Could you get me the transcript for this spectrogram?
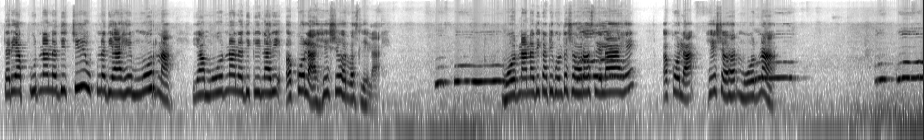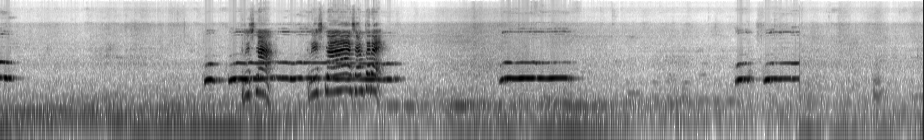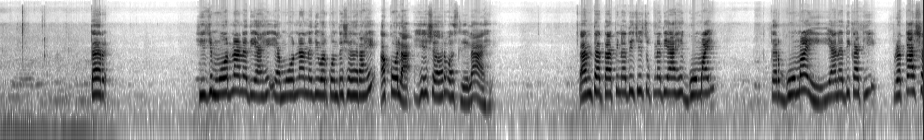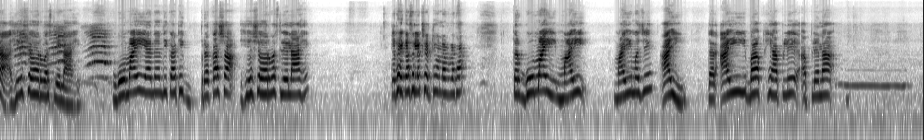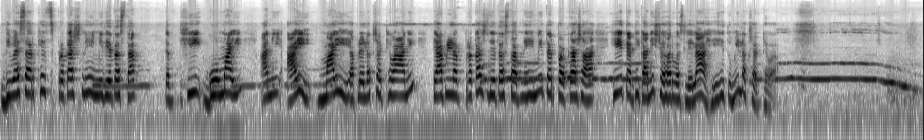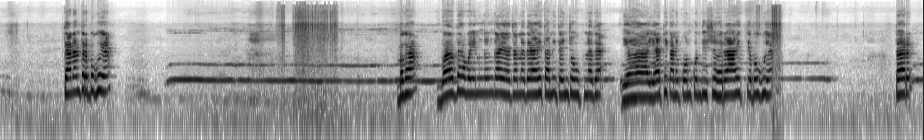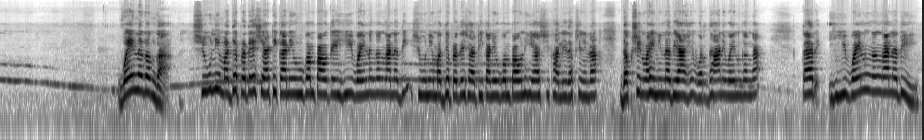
तर या पूर्णा नदीची उपनदी आहे मोरणा या मोरणा नदी किनारी अकोला हे शहर वसलेलं आहे. मोरणा नदीकाठी कोणतं शहर असलेलं आहे? अकोला. हे शहर मोरणा. कृष्णा. कृष्णा शांत राय तर ही जी मोरणा नदी आहे या मोरणा नदीवर कोणतं शहर आहे? अकोला. हे शहर वसलेलं आहे. त्यानंतर तापी नदीचीच उपनदी आहे गोमाई. तर गोमाई या नदीकाठी प्रकाशा हे शहर वसलेलं आहे. गोमाई या नदीकाठी प्रकाशा हे शहर वसलेलं आहे. तर हे कसं लक्षात ठेवणार बघा? तर गोमाई माई माई म्हणजे आई. तर आई बाप हे आपले आपल्याला दिव्यासारखेच प्रकाश नेहमी देत असतात. तर ही गोमाई आणि आई माई आपल्या लक्षात ठेवा आणि ते आपल्याला प्रकाश देत असतात नेहमी तर प्रकाश हे त्या ठिकाणी शहर वसलेलं आहे हे तुम्ही लक्षात ठेवा. त्यानंतर बघूया. बघा वर्धा वैनगंगा या ज्या नद्या आहेत आणि त्यांच्या उपनद्या या या ठिकाणी कोणकोणती शहरं आहेत ते बघूया. तर वैनगंगा शिवनी मध्य प्रदेश या ठिकाणी उगम पावते. ही वैनगंगा नदी शिवनी मध्य प्रदेश या ठिकाणी उगम पावून ही अशी खाली दक्षिणेला दक्षिण वाहिनी नदी आहे वर्धा आणि वैनगंगा. तर ही वैनगंगा नदी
